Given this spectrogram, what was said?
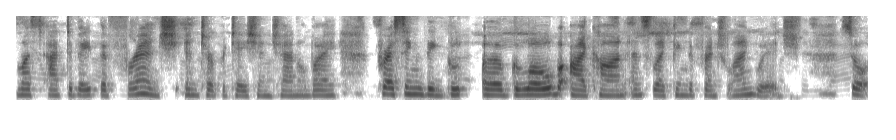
must activate the French interpretation channel by pressing the gl- uh, globe icon and selecting the French language. So,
